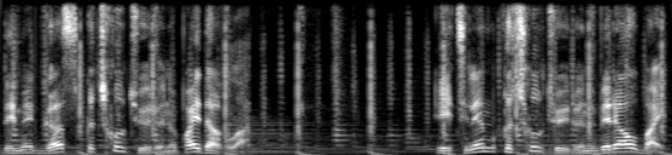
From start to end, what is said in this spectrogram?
демек газ кычкыл чөйрөнү пайда кылат. Этилен кычкыл чөйрөнү бере албайт.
